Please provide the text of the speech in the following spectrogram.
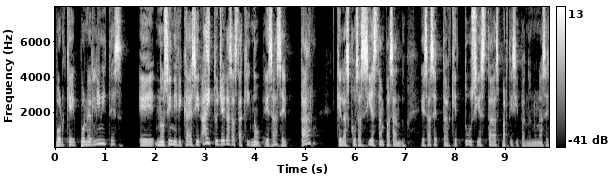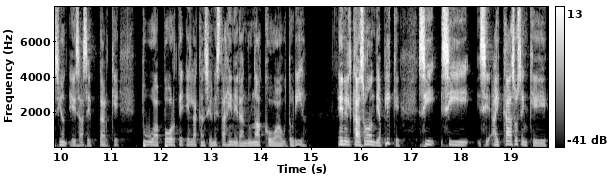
porque poner límites eh, no significa decir, ay, tú llegas hasta aquí. No, es aceptar que las cosas sí están pasando, es aceptar que tú sí estás participando en una sesión, es aceptar que tu aporte en la canción está generando una coautoría. En el caso donde aplique, si, si, si hay casos en que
